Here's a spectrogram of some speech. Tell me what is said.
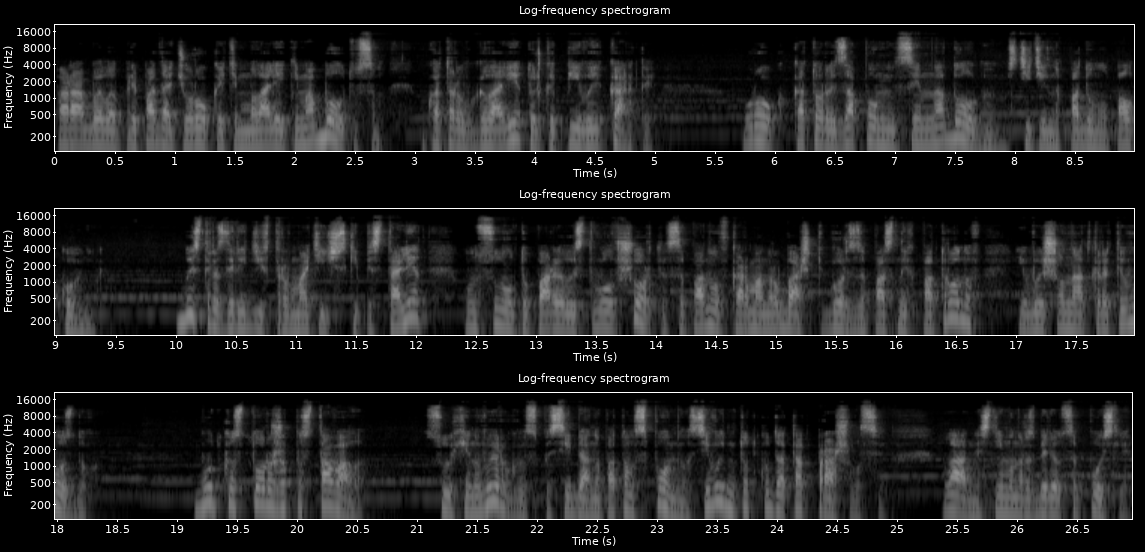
Пора было преподать урок этим малолетним оболтусам, у которых в голове только пиво и карты – Урок, который запомнится им надолго, мстительно подумал полковник. Быстро зарядив травматический пистолет, он сунул тупорылый ствол в шорты, сапанул в карман рубашки горсть запасных патронов и вышел на открытый воздух. Будка сторожа пустовала. Сухин выругался по себя, но потом вспомнил, сегодня тот куда-то отпрашивался. Ладно, с ним он разберется после.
